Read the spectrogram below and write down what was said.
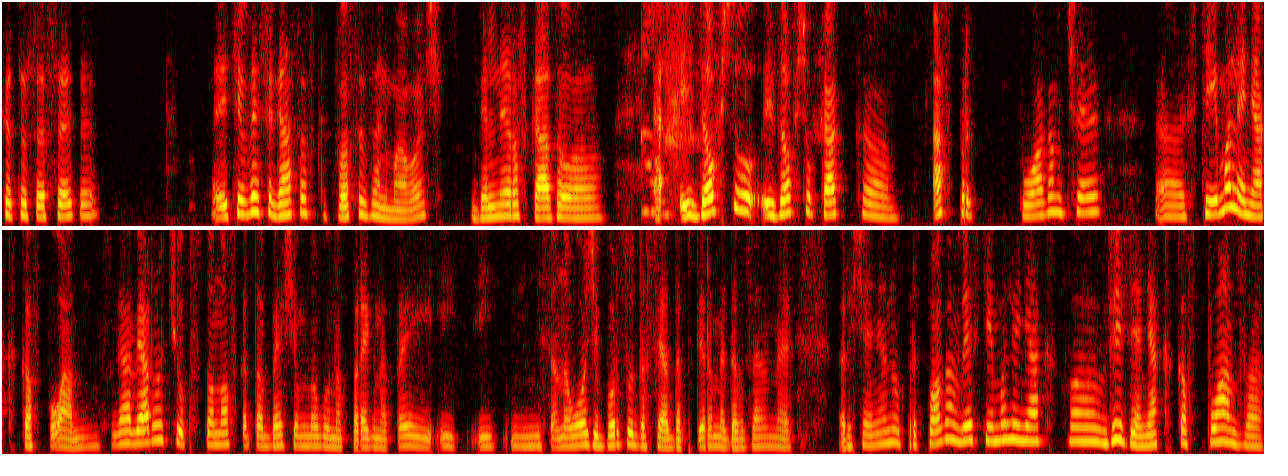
като съсете. Е, че бе сега с какво се занимаваш? Бел не разказала. Изобщо, изобщо как... Аз предполагам, че сте имали някакъв план? Сега вярно, че обстановката беше много напрегната и, и, и ни се наложи бързо да се адаптираме, да вземем решение, но предполагам, вие сте имали някаква визия, някакъв план за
